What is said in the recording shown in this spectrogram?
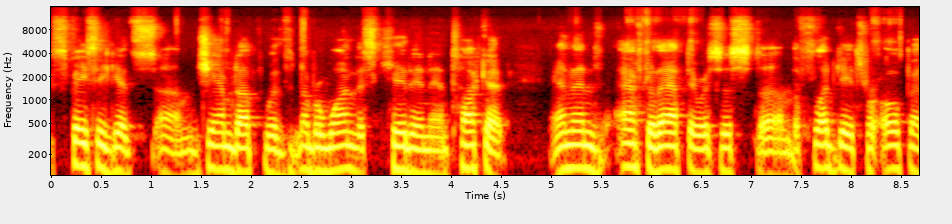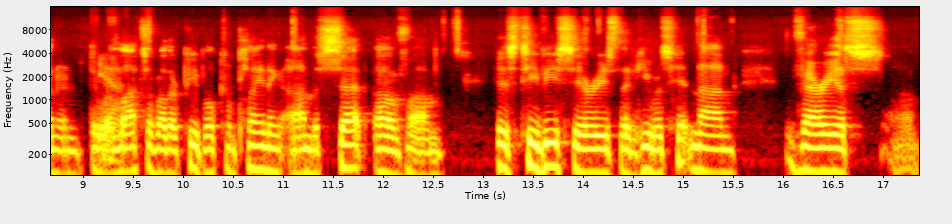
Spacey gets um, jammed up with number one, this kid in Nantucket, and then after that, there was just um, the floodgates were open, and there yeah. were lots of other people complaining on the set of um, his TV series that he was hitting on various um,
